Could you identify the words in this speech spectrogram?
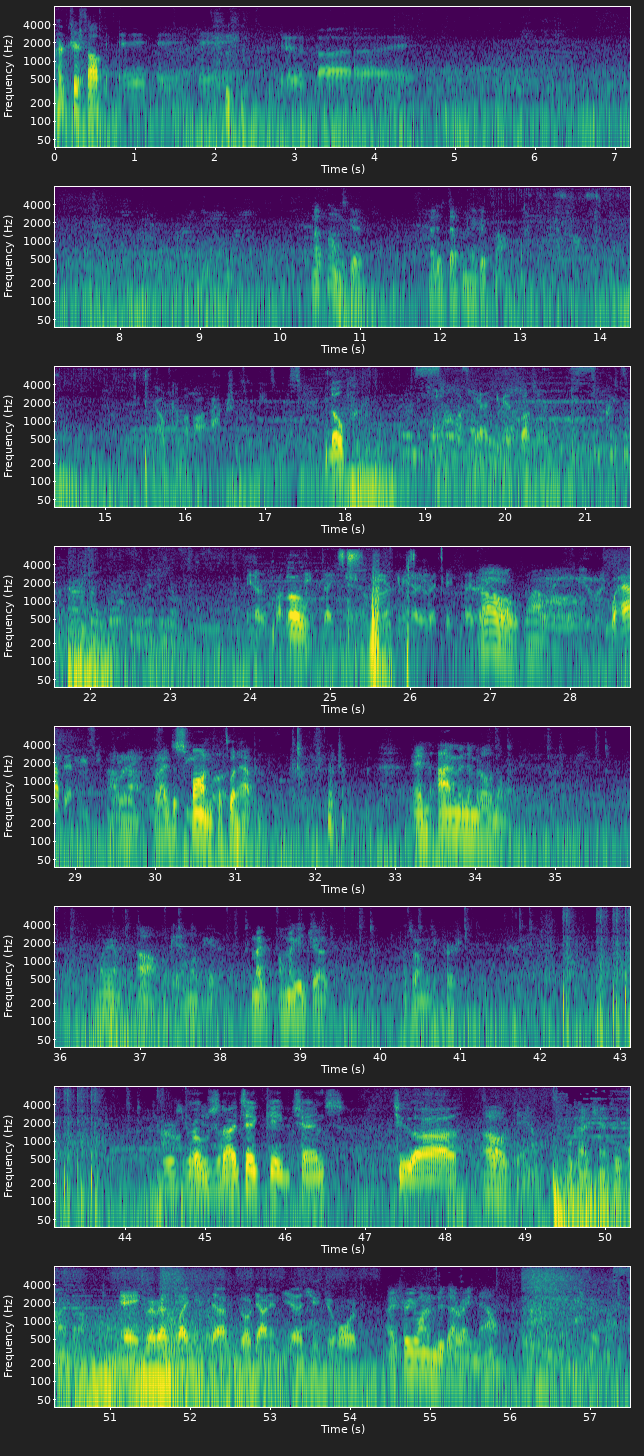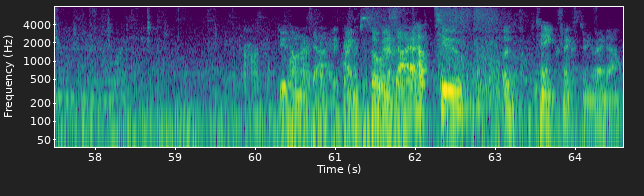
Don't hurt yourself. Hey, hey, hey. Goodbye. That song's good. That is definitely a good song. The outcome of our actions remains a mystery. Nope. Yeah, give me a fucking, me another fucking Oh. dig site game. Please give me another red dig site. Oh, wow. What happened? I don't know. But I just spawned. That's what happened. and I'm in the middle of nowhere. Where am I? Oh, okay. I'm over here. I'm gonna, I'm gonna get Jug. That's what I'm gonna get first. Where's Oh, should I take a chance to, uh, Oh, damn. What kind of chance are you talking about? Hey, whoever has lightning staff, go down and uh, shoot your orb. Are you sure you want to do that right now? Effort will soon be rewarded. Oh, Dude, I'm gonna die. I am I'm so gonna die. I have two uh, tanks next to me right now.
